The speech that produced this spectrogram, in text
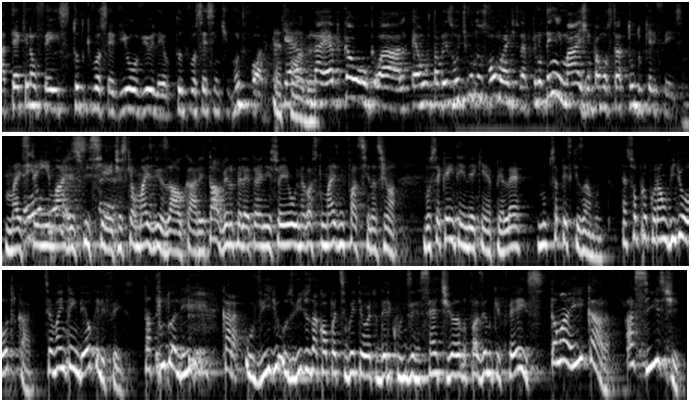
até que não fez, tudo que você viu, ouviu e leu, tudo que você sentiu. Muito foda. É Porque foda. na época o, a- é o, talvez o último dos românticos, né? Porque não tem imagem pra mostrar tudo que ele fez. Mas tem, algumas, imagens suficientes, isso que é o mais bizarro, cara. A gente tava vendo Pelé Eterno, isso aí é o negócio que mais me fascina, assim, ó. Você quer entender quem é Pelé? Não precisa pesquisar muito. É só procurar um vídeo ou outro, cara. Você vai entender o que ele fez. Tá tudo ali. Cara, o vídeo, os vídeos da Copa de 58 dele com 17 anos fazendo o que fez, estão aí, cara. Assiste.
